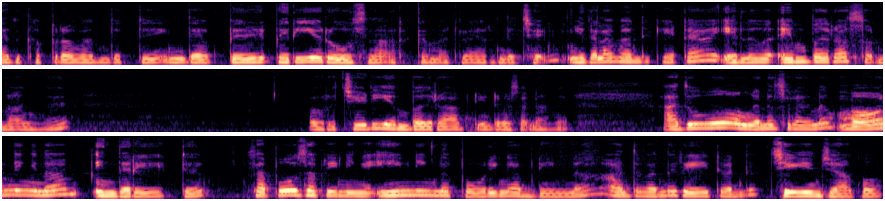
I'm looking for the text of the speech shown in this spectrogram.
அதுக்கப்புறம் வந்துட்டு இந்த பெரிய பெரிய ரோஸ்லாம் இருக்க மாதிரிலாம் இருந்துச்சு. இதெல்லாம் வந்து கேட்டால் எழு எண்பது ரூபா சொன்னாங்க. ஒரு செடி எண்பது ரூபா அப்படின்ற மாதிரி சொன்னாங்க. அதுவும் அவங்க என்ன சொன்னாங்கன்னா மார்னிங்னா இந்த ரேட்டு சப்போஸ் அப்படி நீங்கள் ஈவினிங்கில் போகிறீங்க அப்படின்னா அது வந்து ரேட் வந்து சேஞ்ச் ஆகும்.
